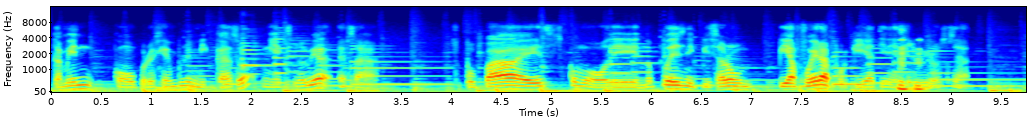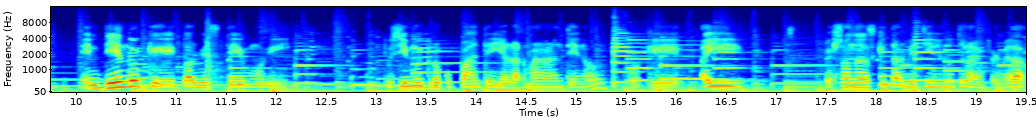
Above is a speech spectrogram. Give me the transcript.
también, como por ejemplo en mi caso, mi exnovia, o sea, su papá es como de no puedes ni pisar un pie afuera porque ya tienes el virus. O sea, entiendo que tal vez esté muy, pues sí, muy preocupante y alarmante, ¿no? Porque hay personas que tal vez tienen otra enfermedad,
